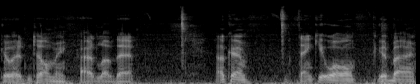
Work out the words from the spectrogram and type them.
go ahead and tell me. I'd love that. Okay. Thank you all. Goodbye.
